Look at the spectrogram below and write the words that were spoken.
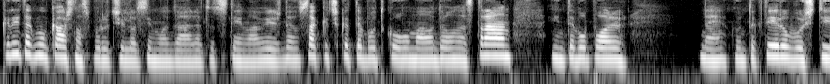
Ker je tako, kakšno sporočilo si mu dala tudi s tem, veš, da vsakeč, ko te bo tako malo dal na stran in te bo pol ne, kontaktiral, boš ti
